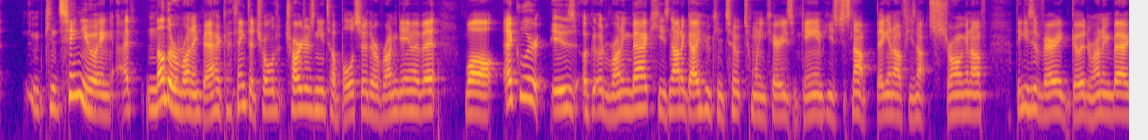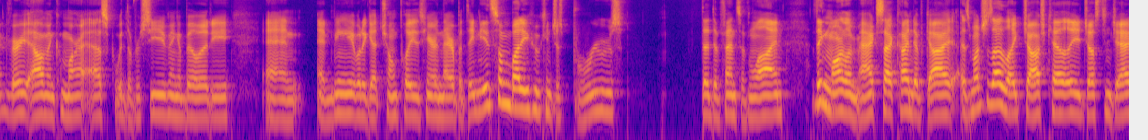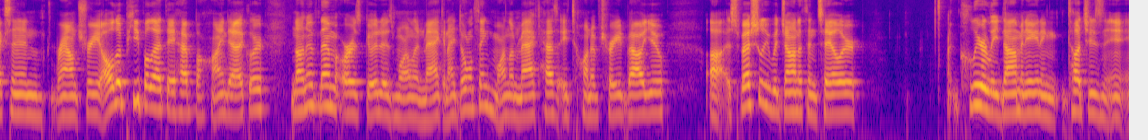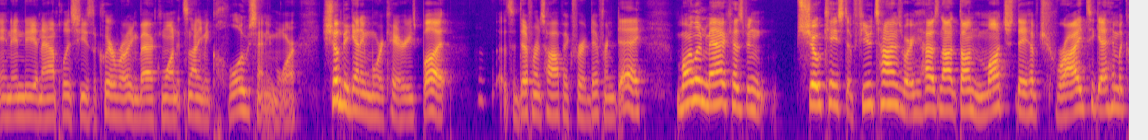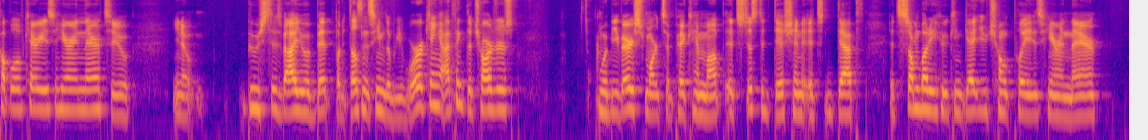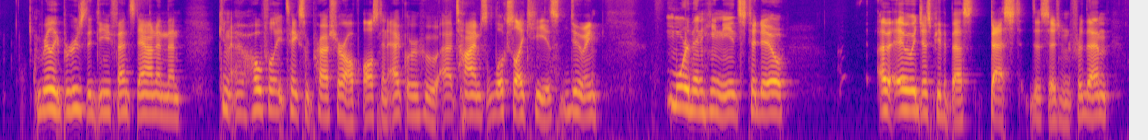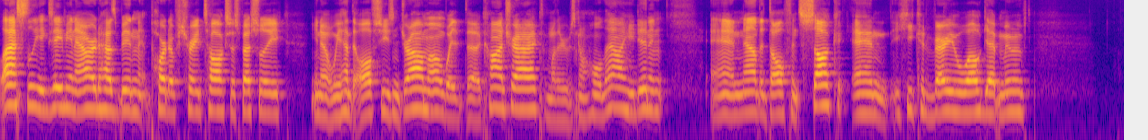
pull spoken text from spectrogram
continuing, another running back. I think the Chargers need to bolster their run game a bit. While Ekeler is a good running back, he's not a guy who can take 20 carries a game. He's just not big enough. He's not strong enough. I think he's a very good running back, very Alvin Kamara esque with the receiving ability and and being able to get chunk plays here and there. But they need somebody who can just bruise the defensive line. I think Marlon Mack's that kind of guy. As much as I like Josh Kelley, Justin Jackson, Rountree, all the people that they have behind Ekeler, none of them are as good as Marlon Mack. And I don't think Marlon Mack has a ton of trade value, uh, especially with Jonathan Taylor clearly dominating touches in, in, Indianapolis. He's the clear running back one. It's not even close anymore. He should be getting more carries, but that's a different topic for a different day. Marlon Mack has been showcased a few times where he has not done much. They have tried to get him a couple of carries here and there to, you know, boost his value a bit, but it doesn't seem to be working. I think the Chargers would be very smart to pick him up. It's just addition, it's depth, it's somebody who can get you chunk plays here and there, really bruise the defense down, and then can uh, hopefully take some pressure off Austin Ekeler, who at times looks like he is doing more than he needs to do. Uh, it would just be the best best decision for them. Lastly, Xavier Howard has been part of trade talks, especially you know we had the offseason drama with the contract and whether he was going to hold out. He didn't, and now the Dolphins suck, and he could very well get moved.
